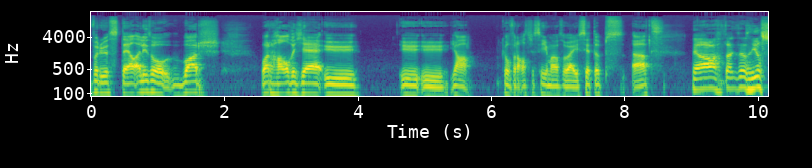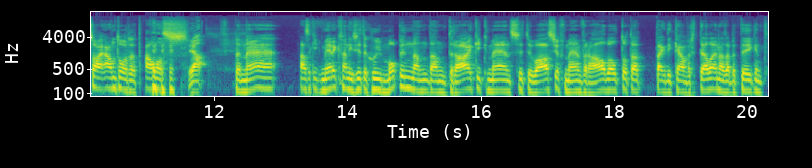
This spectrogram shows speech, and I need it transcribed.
voor je stijl? Allee, zo, waar, waar haalde jij je, je, je ja, ik wil verhaaltjes zeggen, maar zo je setups uit? Ja, dat, dat is een heel saai antwoord. Dat alles... Ja, Bij mij, als ik merk van die zit een goede mop in, dan, dan draai ik mijn situatie of mijn verhaal wel totdat dat ik die kan vertellen. En als dat betekent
